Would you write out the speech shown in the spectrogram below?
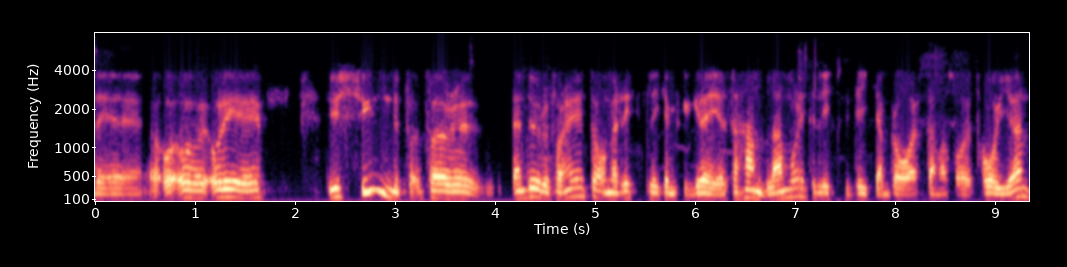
det, och, och, och det, är, det är synd för, för enduroföraren är inte av med riktigt lika mycket grejer så handlaren mår inte riktigt lika bra efter man sa ut hojen.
